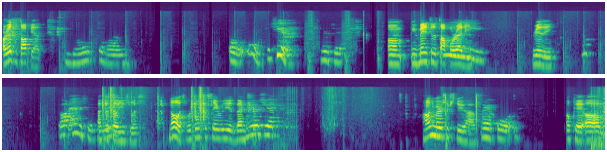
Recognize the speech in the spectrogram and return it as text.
Are you at the top yet? No. Oh, oh, it's here. Here's it. Um, you've made it to the top already. Really? God, and this I feel so useless. No, it's we're supposed to savor the adventure. Here's. How many mirror switches do you have? I have four. Okay, um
